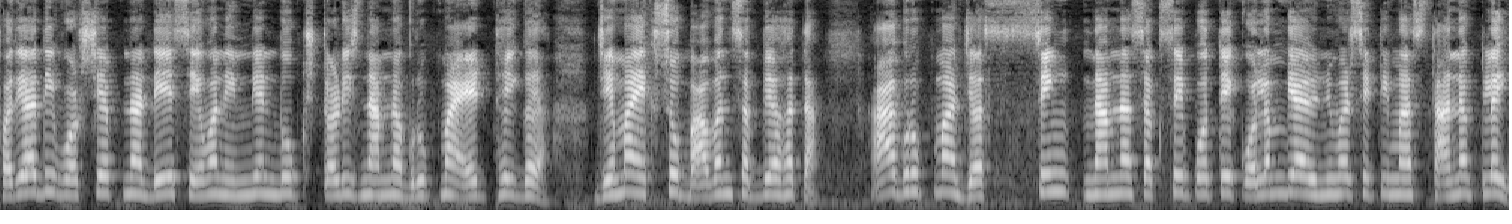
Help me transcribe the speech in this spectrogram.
ફરિયાદી વોટ્સએપના day seven Indian book studies નામના ગ્રુપમાં એડ થઈ ગયા, જેમાં એકસો બાવન સભ્ય હતા. આ ગ્રુપમાં જસિંગ નામના શખ્સે પોતે કોલંબિયા યુનિવર્સિટીમાં સ્થાનક લઈ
